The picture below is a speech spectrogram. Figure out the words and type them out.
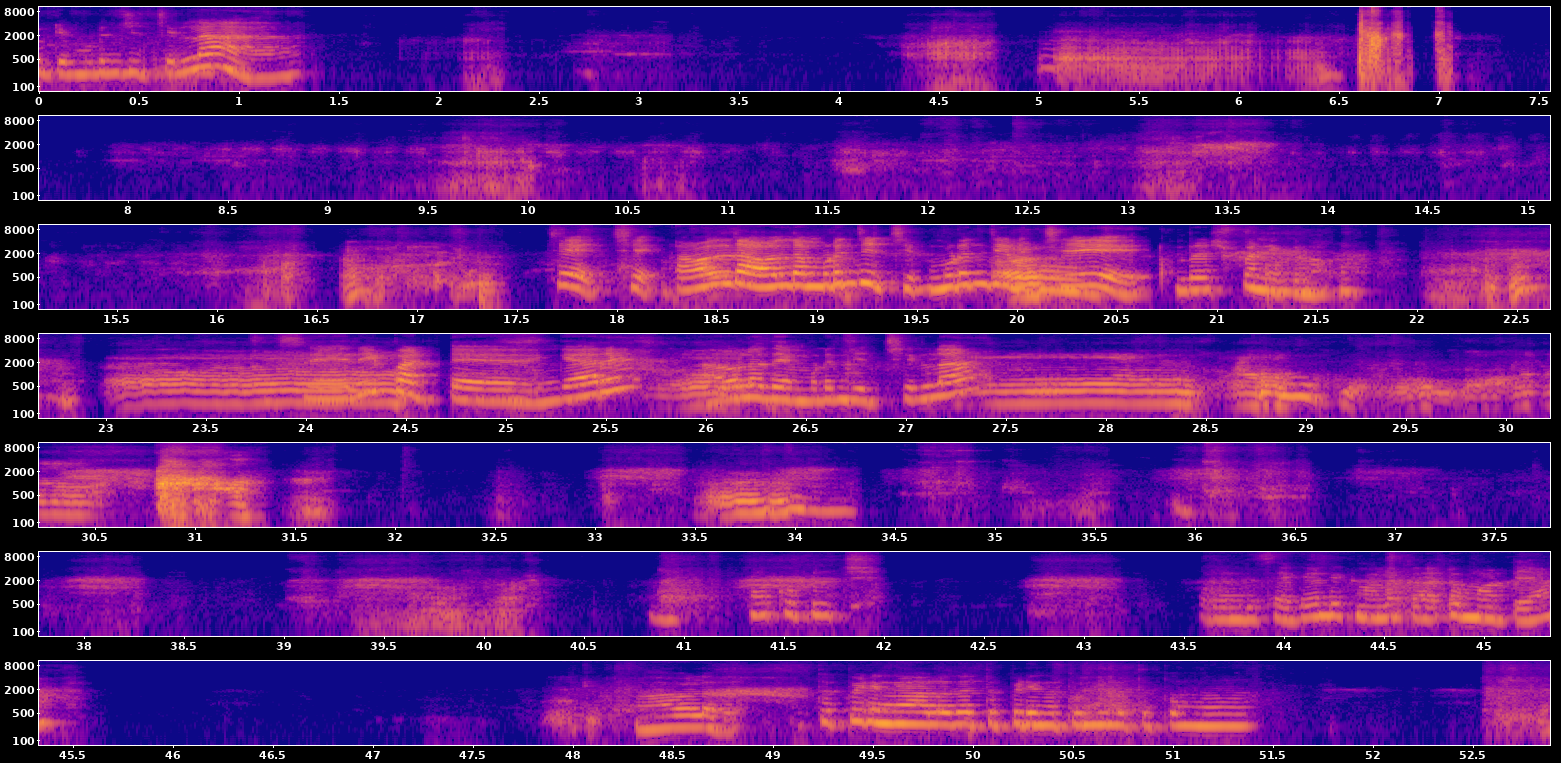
மணிக்குட்டி முடிஞ்சிச்சுல்ல? சரி சரி அவள்தான் அவள்தான் முடிஞ்சிச்சு முடிஞ்சிருச்சு ப்ரஷ் பண்ணிக்கணும். சரி பட்டு இங்க யாரு? அவ்வளோதான் முடிஞ்சிச்சு இல்ல கூப்பிடுச்சு. ரெண்டு செகண்டுக்கு மேலே காட்ட மாட்டேன். அவ்வளோதான் துப்பிடுங்க அவ்வளோதான் துப்பிடுங்க துணியில் துப்புங்க.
